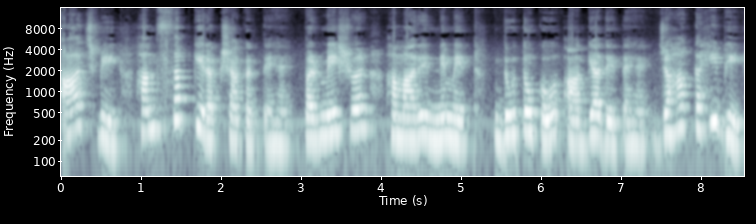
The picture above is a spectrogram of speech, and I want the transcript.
आज भी हम सब की रक्षा करते हैं। परमेश्वर हमारे निमित्त दूतों को आज्ञा देते हैं। जहाँ कहीं भी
